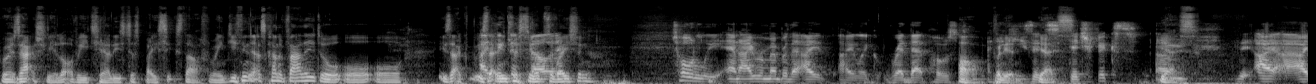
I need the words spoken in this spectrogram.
Whereas actually a lot of ETL is just basic stuff. I mean, do you think that's kind of valid or, or, or is that, is that an interesting observation? Totally, and I remember that I, I like read that post. Oh, I brilliant! He's at yes. Stitch Fix. Um, yes. I, I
